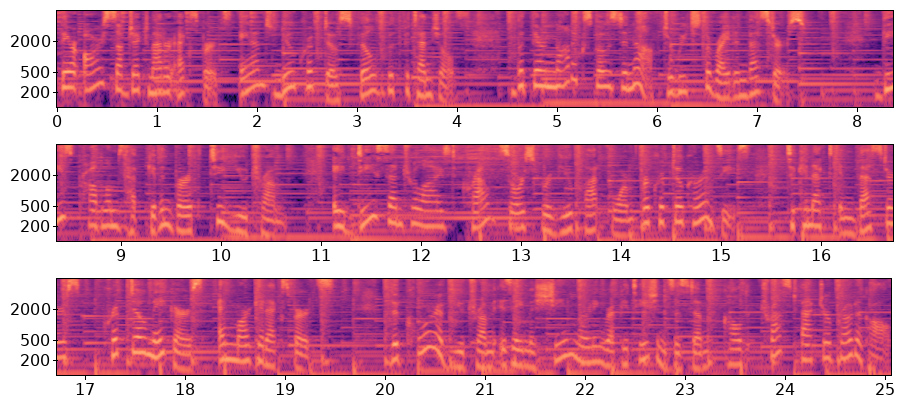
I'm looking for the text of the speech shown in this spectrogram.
there are subject matter experts and new cryptos filled with potentials, but they're not exposed enough to reach the right investors. These problems have given birth to Utrum, a decentralized, crowdsourced review platform for cryptocurrencies to connect investors, crypto makers, and market experts. The core of Utrum is a machine learning reputation system called Trust Factor Protocol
